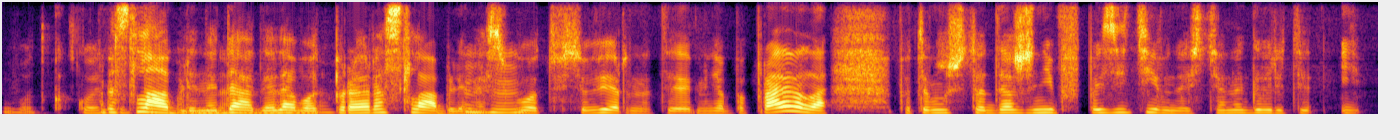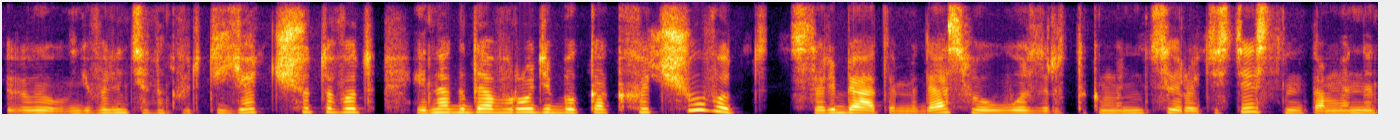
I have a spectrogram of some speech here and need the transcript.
Вот какой-то расслабленный, такой, да, да, да, да, вот про расслабленность. Угу. Вот, все верно, ты меня поправила, потому что даже не в позитивности. Она говорит, и, ну, мне Валентина говорит, я что-то вот иногда вроде бы как хочу вот с ребятами, да, своего возраста коммуницировать. Естественно, там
